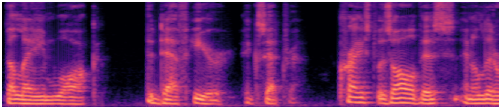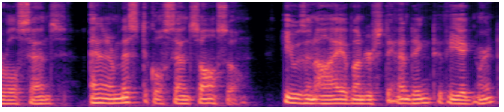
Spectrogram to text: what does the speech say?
the lame walk, the deaf hear, etc. Christ was all this in a literal sense, and in a mystical sense also. He was an eye of understanding to the ignorant,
